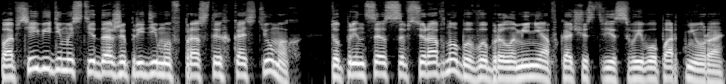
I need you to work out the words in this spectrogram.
По всей видимости, даже придима в простых костюмах, то принцесса все равно бы выбрала меня в качестве своего партнера.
